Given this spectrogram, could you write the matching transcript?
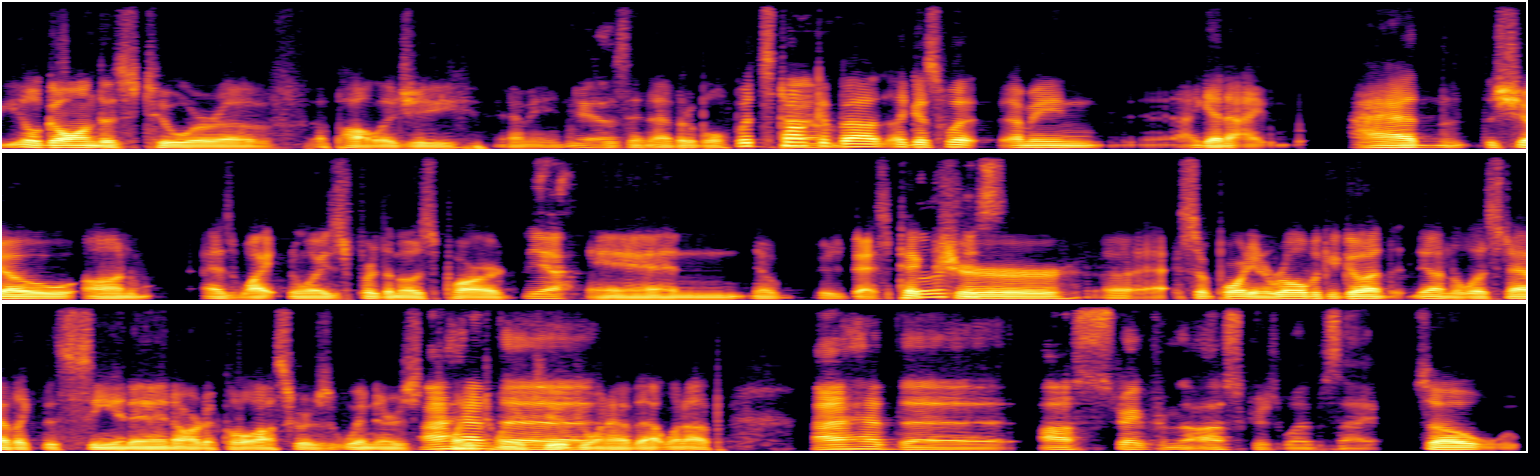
you'll go on this tour of apology. I mean, Yeah. it's inevitable. Let's talk Um, about, I guess, what I mean. Again, I I had the show on as white noise for the most part, Yeah. and you know, there's best Well, just- picture, uh, supporting a role. We could go down the list. I have like the CNN article, Oscars winners I have 2022. If you want to have that one up. I have the straight from the Oscars website. So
